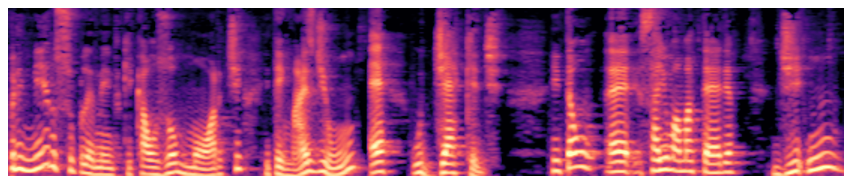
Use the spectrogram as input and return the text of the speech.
primeiro suplemento que causou morte, e tem mais de um, é o Jacked. Então, é, saiu uma matéria de um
